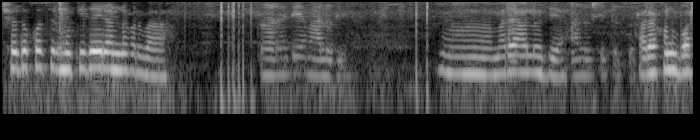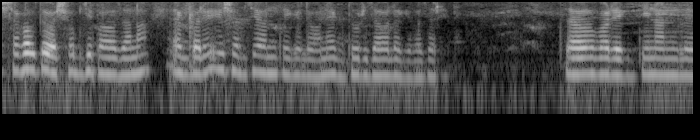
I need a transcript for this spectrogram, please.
শুধু কষের মুখি দিয়ে রান্না করবা? আমার আলু দিয়ে। আর এখন বর্ষাকাল তো সবজি পাওয়া যায় না। একবারে এই সবজি আনতে গেলে অনেক দূর যাওয়া লাগে বাজারে। তাও আবার একদিন আনলে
